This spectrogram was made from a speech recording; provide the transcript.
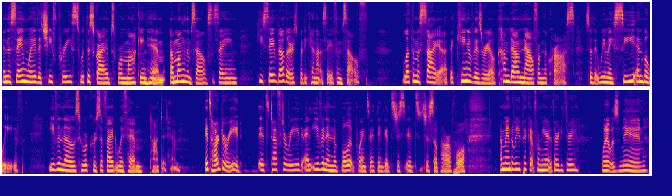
In the same way, the chief priests with the scribes were mocking him among themselves, saying, He saved others, but he cannot save himself. Let the Messiah, the King of Israel, come down now from the cross, so that we may see and believe. Even those who were crucified with him taunted him. It's hard to read. It's tough to read, and even in the bullet points, I think it's just it's just so powerful. Amanda, will you pick up from here at thirty three? When it was noon,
